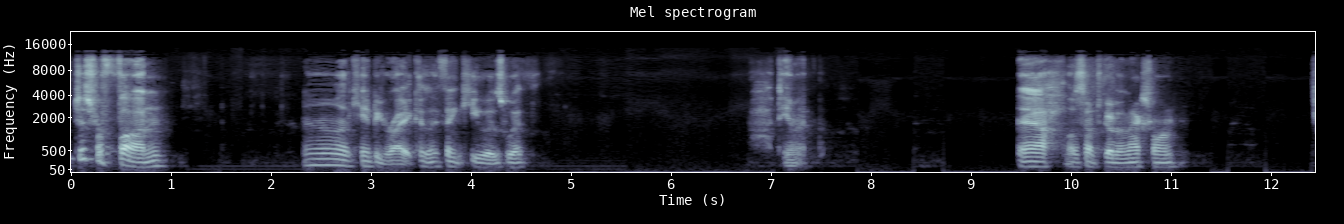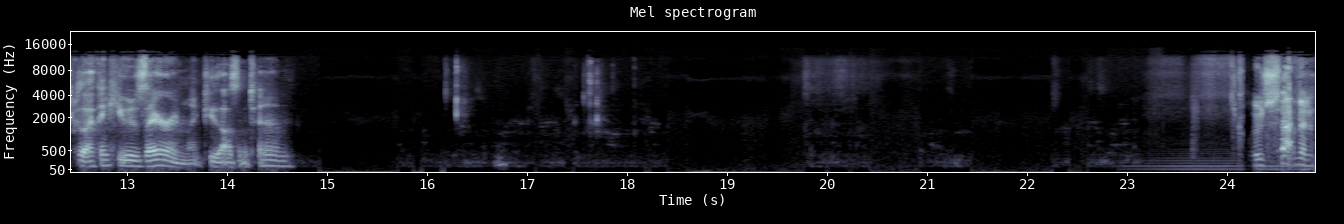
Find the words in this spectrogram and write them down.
just for fun. No, that can't be right because I think he was with. Oh, damn it. Yeah, let's have to go to the next one. Because I think he was there in like 2010. Clue seven.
